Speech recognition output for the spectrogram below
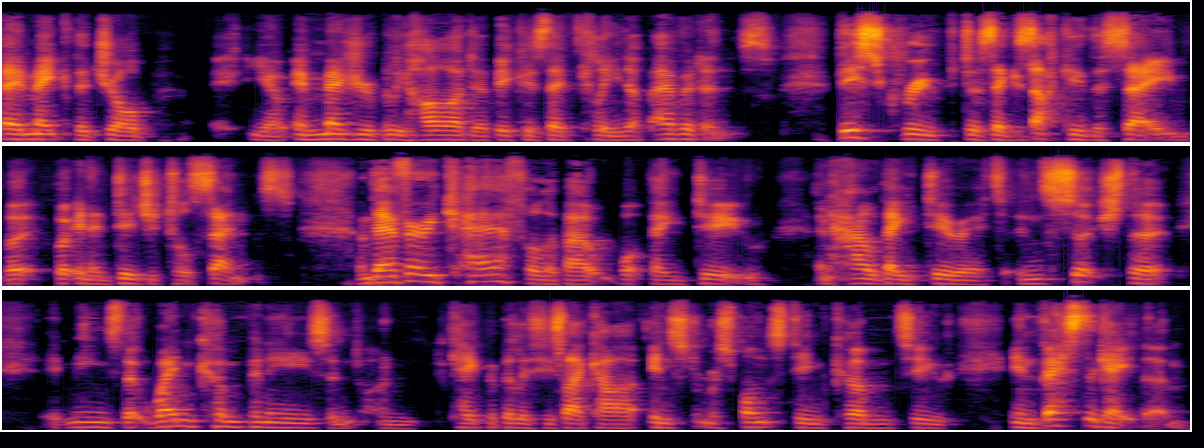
they make the job you know immeasurably harder because they've cleaned up evidence. This group does exactly the same but but in a digital sense. And they're very careful about what they do and how they do it and such that it means that when companies and, and capabilities like our instant response team come to investigate them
